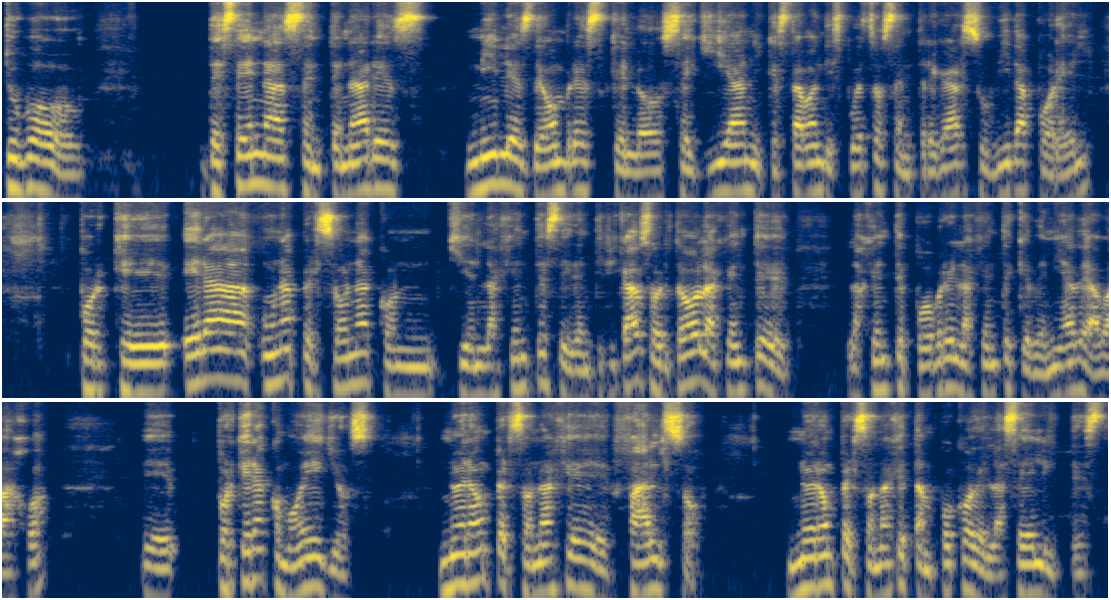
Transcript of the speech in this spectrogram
Tuvo decenas, centenares miles de hombres que lo seguían y que estaban dispuestos a entregar su vida por él, porque era una persona con quien la gente se identificaba, sobre todo la gente, la gente pobre, la gente que venía de abajo, eh, porque era como ellos. No era un personaje falso, no era un personaje tampoco de las élites,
